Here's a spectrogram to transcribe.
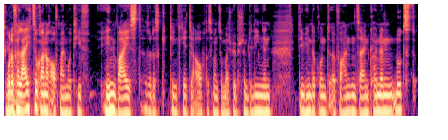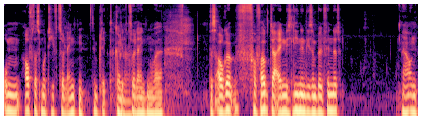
Genau. Oder vielleicht sogar noch auf mein Motiv hinweist. Also das geht ja auch, dass man zum Beispiel bestimmte Linien, die im Hintergrund äh, vorhanden sein können, nutzt, um auf das Motiv zu lenken, den Blick, genau. Blick zu lenken, weil das Auge verfolgt ja eigentlich Linien, die es im Bild findet. Ja, und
